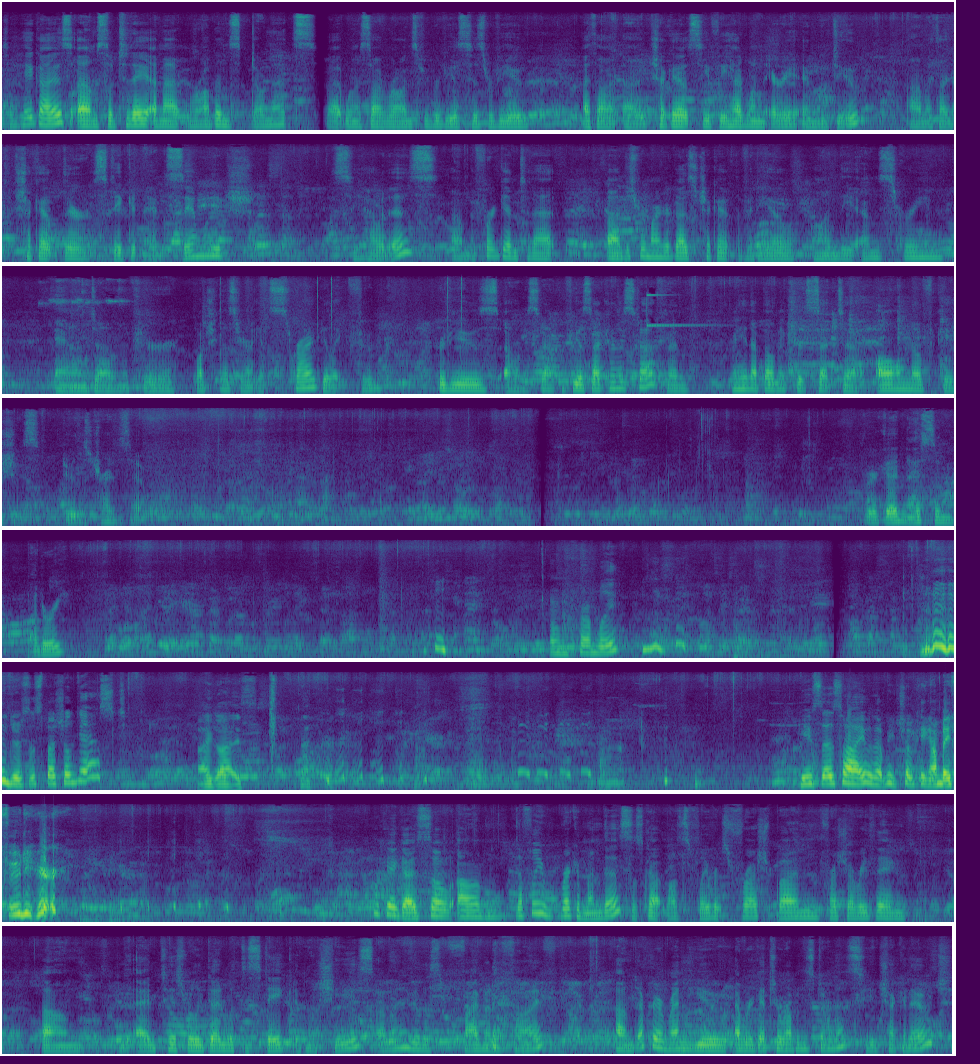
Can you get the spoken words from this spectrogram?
So hey guys, um, so today I'm at Robin's Donuts, but when I saw Ron's food reviews, his review, I thought uh, check out, see if we had one in the area, and we do. Um, I thought check out their steak and egg sandwich, see how it is. Um, before I get into that, uh, just a reminder guys, check out the video on the end screen. And um, if you're watching this, you're not yet subscribed, you like food reviews, um, snack reviews, that kind of stuff, and ring that bell, make sure it's set to all notifications. Do this, try this out. Very good, nice and buttery. and um, probably there's a special guest. Hi guys. he says hi without me choking on my food here. Okay, guys, so um, definitely recommend this. It's got lots of flavors fresh bun, fresh everything. Um, the egg tastes really good with the steak and the cheese. I'm going to give this 5 out of 5. Um, definitely recommend you ever get to Robin's Donuts, you check it out.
